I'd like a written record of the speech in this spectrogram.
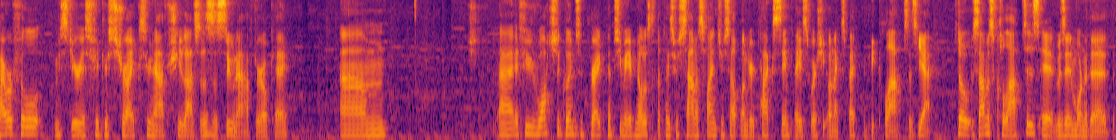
powerful, mysterious figure strike soon after she lands. So this is soon after, okay. Um, Uh, if you've watched a glimpse of Dread clips, you may have noticed that the place where Samus finds herself under attack is same place where she unexpectedly collapses. Yeah, so Samus collapses. It was in one of the, the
